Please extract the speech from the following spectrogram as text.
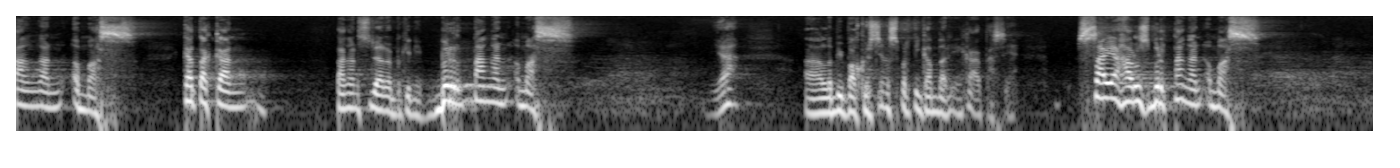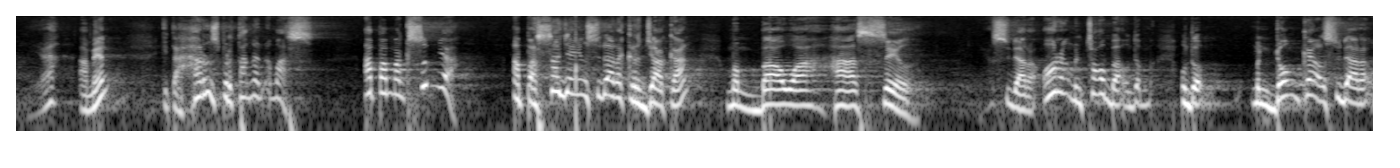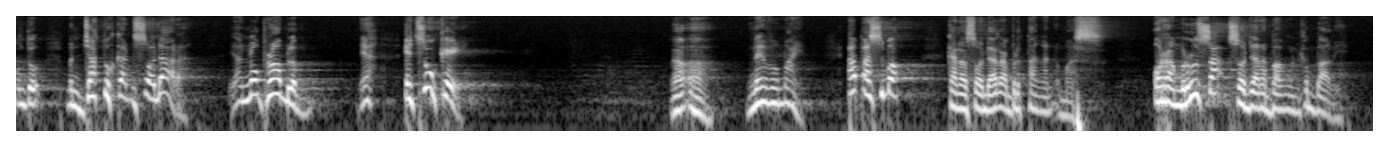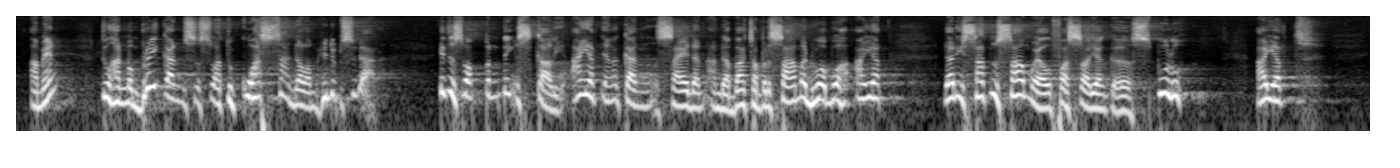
bertangan emas. Katakan tangan saudara begini, bertangan emas. Ya, uh, lebih bagusnya seperti gambar ini ke atas ya. Saya harus bertangan emas. Ya, amin. Kita harus bertangan emas. Apa maksudnya? Apa saja yang saudara kerjakan membawa hasil. Saudara, orang mencoba untuk untuk mendongkel saudara untuk menjatuhkan saudara. Ya, no problem. Ya, it's okay. Uh -uh, never mind. Apa sebab? Karena saudara bertangan emas. Orang merusak, saudara bangun kembali. Amin. Tuhan memberikan sesuatu kuasa dalam hidup saudara. Itu sebab penting sekali ayat yang akan saya dan Anda baca bersama dua buah ayat dari 1 Samuel pasal yang ke-10 ayat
